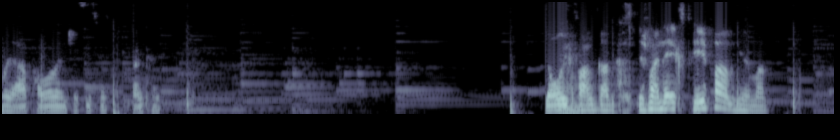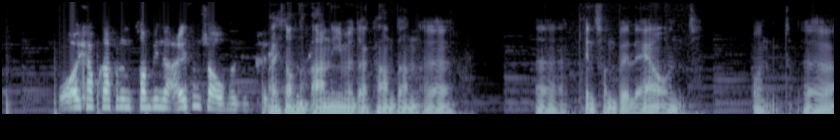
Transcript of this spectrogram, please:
Oh ja, Power Rangers ist was. Danke. Jo, ich farm grad. Ist meine XP-Farm hier, Mann. Boah, ich hab grad von dem Zombie eine Eisenschaufel gekriegt. Weiß noch, nach Anime, da kam dann äh, äh, Prinz von Bel Air und und äh,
